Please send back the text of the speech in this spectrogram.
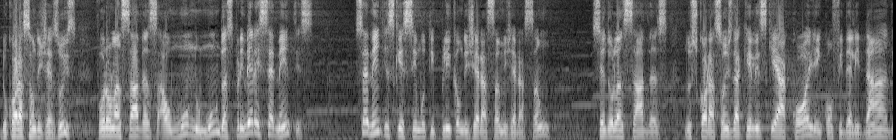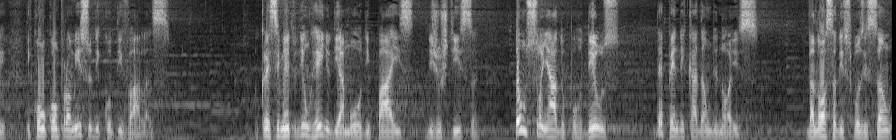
Do coração de Jesus foram lançadas mundo, no mundo as primeiras sementes, sementes que se multiplicam de geração em geração sendo lançadas nos corações daqueles que a acolhem com fidelidade e com o compromisso de cultivá-las. O crescimento de um reino de amor, de paz, de justiça, tão sonhado por Deus, depende de cada um de nós, da nossa disposição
